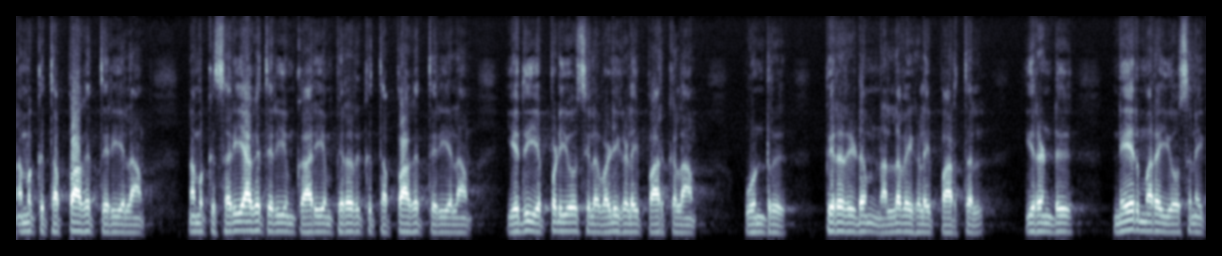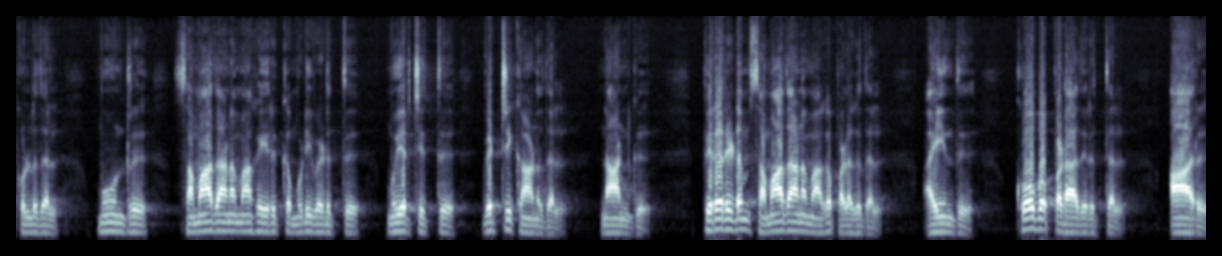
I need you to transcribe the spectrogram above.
நமக்கு தப்பாக தெரியலாம். நமக்கு சரியாக தெரியும் காரியம் பிறருக்கு தப்பாக தெரியலாம். எது எப்படியோ சில வழிகளை பார்க்கலாம். ஒன்று பிறரிடம் நல்லவைகளை பார்த்தல். இரண்டு நேர்மறை யோசனை கொள்ளுதல். மூன்று சமாதானமாக இருக்க முடிவெடுத்து முயற்சித்து வெற்றி காணுதல். நான்கு பிறரிடம் சமாதானமாக பழகுதல். ஐந்து கோபப்படாதிருத்தல். ஆறு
